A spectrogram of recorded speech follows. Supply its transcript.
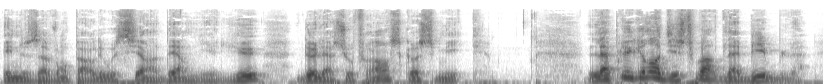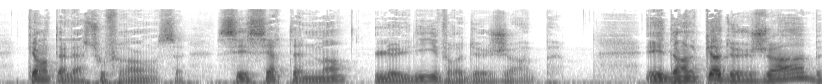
Et nous avons parlé aussi en dernier lieu de la souffrance cosmique. La plus grande histoire de la Bible, Quant à la souffrance, c'est certainement le livre de Job. Et dans le cas de Job,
